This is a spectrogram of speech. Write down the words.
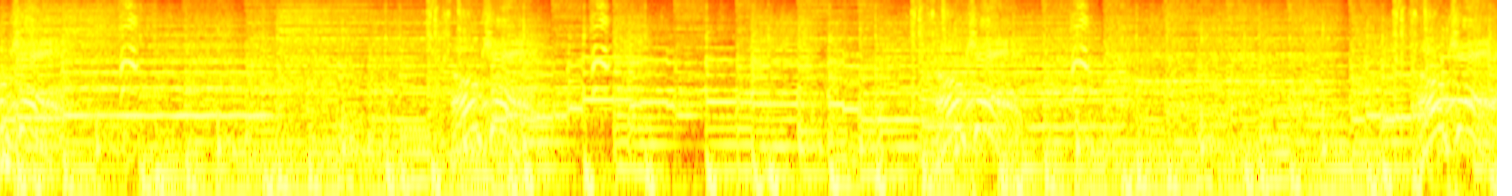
Okay. Okay. Okay.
